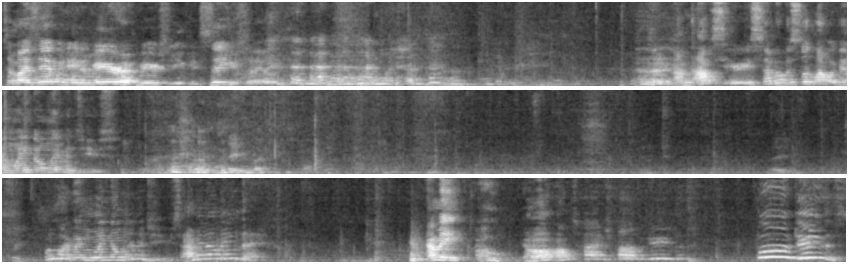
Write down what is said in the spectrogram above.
Somebody said we need a mirror up here so you can see yourself. I'm, I'm serious. Some of us look like we've been weaned on lemon juice. Look like we've been weaned on lemon juice. I mean, I mean that. I mean, oh, y'all, I'm satisfied with Jesus. Woo, Jesus.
